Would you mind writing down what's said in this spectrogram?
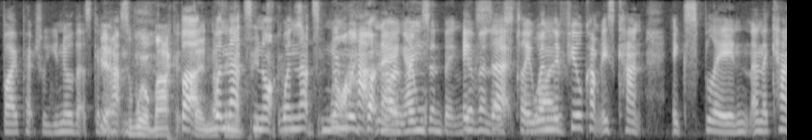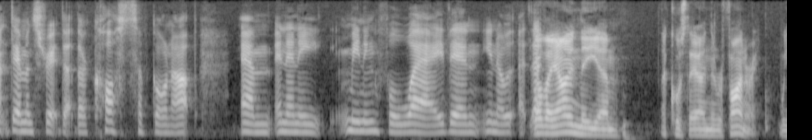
buy petrol, you know that's going to Yeah, happen. it's the world market. But when that's not when that's not When we've got no and- reason being given exactly when the fuel companies can't explain and they can't demonstrate that their costs have gone up. Um, in any meaningful way, then you know. Well, they own the um, Of course, they own the refinery. We,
